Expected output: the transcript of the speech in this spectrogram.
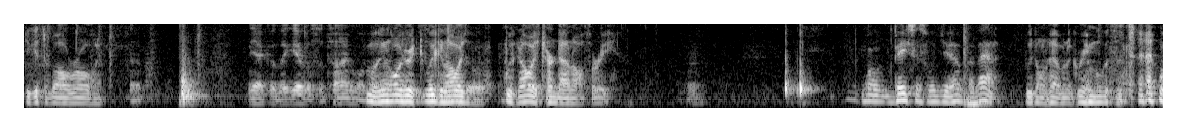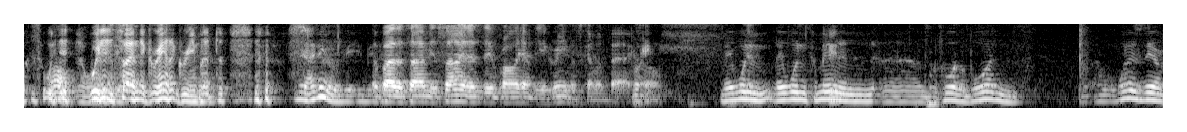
to get the ball rolling. yeah, because they gave us a time limit. We can always, we can always, we can always turn down all three. What basis would you have for that? We don't have an agreement with the town, with, we Oh, didn't, we didn't sign the grant agreement. Yeah, I think it would be, But by the time you sign it, they'll probably have the agreements coming back, so. they wouldn't, they wouldn't come in and, uh, before the board and, uh, what is their?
